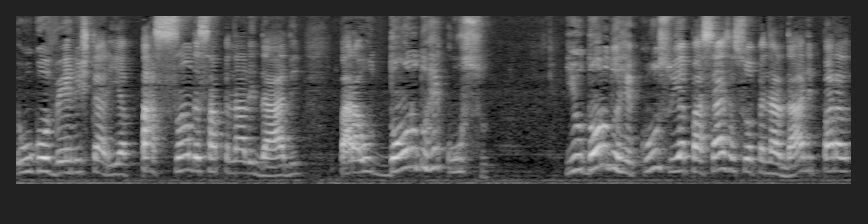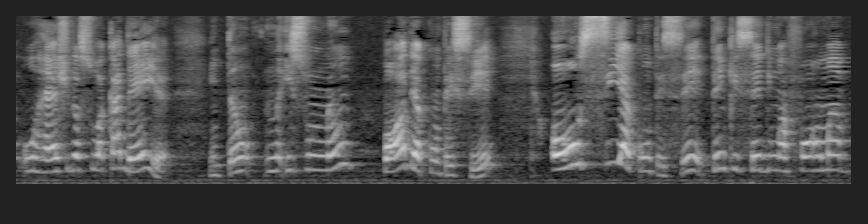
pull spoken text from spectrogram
o governo estaria passando essa penalidade para o dono do recurso. E o dono do recurso ia passar essa sua penalidade para o resto da sua cadeia. Então, isso não pode acontecer. Ou se acontecer, tem que ser de uma forma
